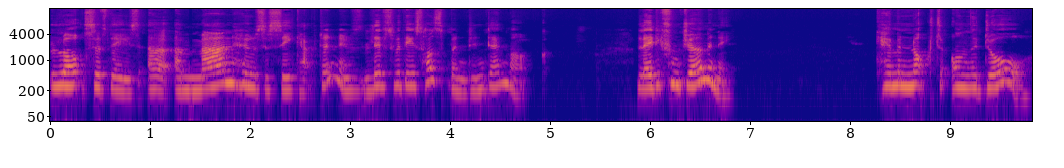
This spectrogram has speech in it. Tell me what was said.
lots of these. Uh, a man who's a sea captain who lives with his husband in Denmark. Lady from Germany came and knocked on the door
